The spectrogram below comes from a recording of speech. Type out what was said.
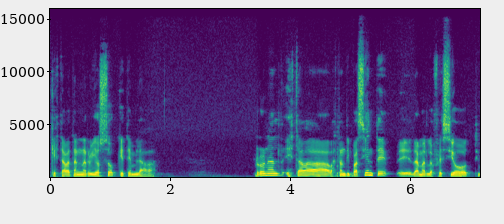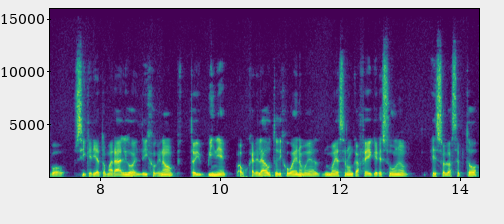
que estaba tan nervioso que temblaba. Ronald estaba bastante impaciente. eh, Dahmer le ofreció, tipo, si quería tomar algo. Él le dijo que no. Estoy, vine a buscar el auto. Dijo, bueno, me voy a, me voy a hacer un café. ¿Querés uno? Eso lo aceptó.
